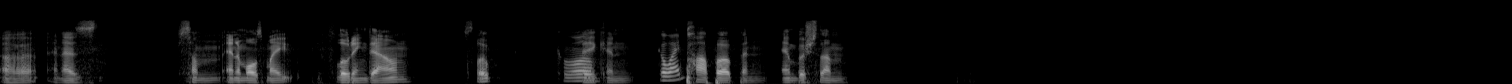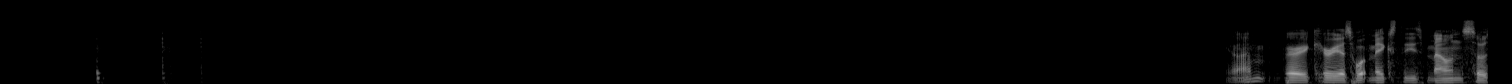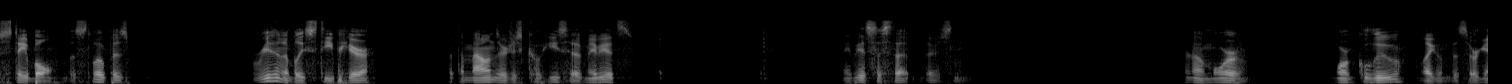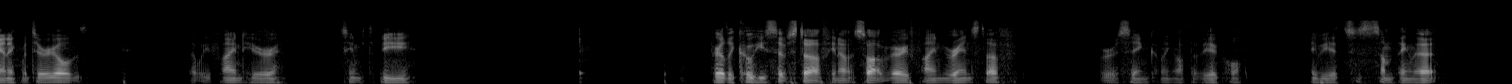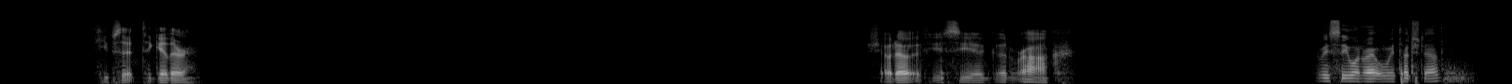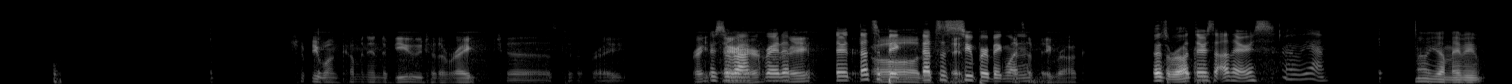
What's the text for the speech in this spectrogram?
Uh, and as some animals might be floating down slope, Cool. they can Go pop up and ambush them. Yeah, I'm very curious what makes these mounds so stable. The slope is reasonably steep here, but the mounds are just cohesive. Maybe it's maybe it's just that there's I don't know more more glue like this organic material that we find here seems to be fairly cohesive stuff. You know, soft, very fine grained stuff we were seeing coming off the vehicle. Maybe it's just something that keeps it together. Shout out if you see a good rock. Can we see one right when we touch down? Should be one coming into view to the right, just to the right. Right There's a rock right up? There, that's a big, Oh, that's, that's a a big- super big one. That's a big rock. There's a rock. But there's others. Oh, yeah. Oh yeah, maybe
